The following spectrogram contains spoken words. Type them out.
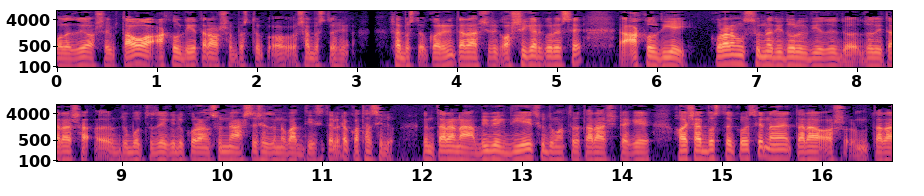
বলে যে তাও আকল দিয়ে তারা অসাব্যস্ত সাব্যস্ত সাব্যস্ত করেনি। তারা সেটাকে অস্বীকার করেছে। আকল দিয়েই। কোরআন এবং সুন্না দিয়ে দলিল দিয়ে যদি তারা বলতো যে এগুলি কোরআন সুন্না আসছে সেজন্য বাদ দিয়েছে, তাহলে এটা কথা ছিল। কিন্তু তারা না, বিবেক দিয়েই শুধুমাত্র তারা সেটাকে হয় সাব্যস্ত করেছে না তারা তারা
